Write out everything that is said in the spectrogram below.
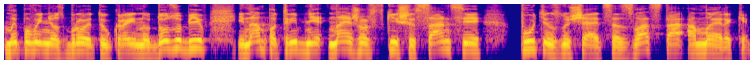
Ми повинні озброїти Україну до зубів, і нам потрібні найжорсткіші санкції. Путін знущається з вас та Америки.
